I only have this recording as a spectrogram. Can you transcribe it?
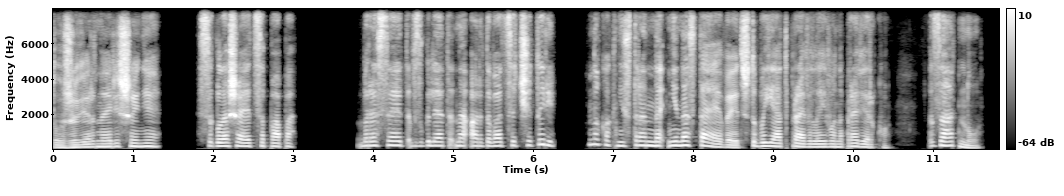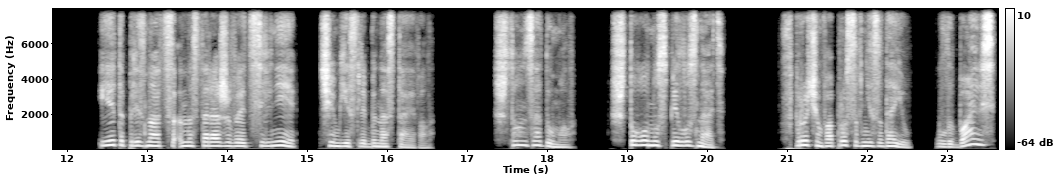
Тоже верное решение, соглашается папа. Бросает взгляд на Ар-24, но, как ни странно, не настаивает, чтобы я отправила его на проверку. Заодно. И это, признаться, настораживает сильнее, чем если бы настаивал. Что он задумал? Что он успел узнать? Впрочем, вопросов не задаю. Улыбаюсь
